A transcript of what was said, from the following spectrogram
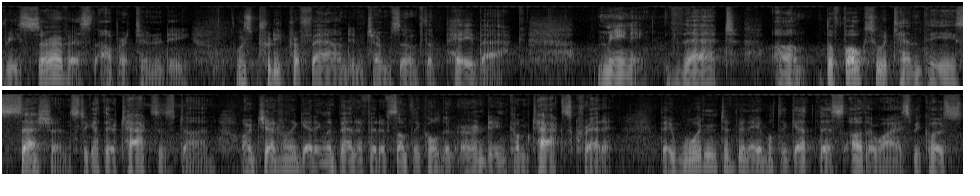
reservist opportunity was pretty profound in terms of the payback, meaning that um, the folks who attend these sessions to get their taxes done are generally getting the benefit of something called an earned income tax credit. They wouldn't have been able to get this otherwise because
